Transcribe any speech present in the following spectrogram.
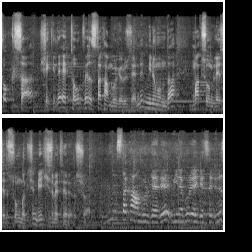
Çok kısa şekilde et, tavuk ve ıslak hamburger üzerine minimumda maksimum lezzeti sunmak için bir hizmet veriyoruz şu an. Islak hamburgeri yine buraya getirdiniz.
